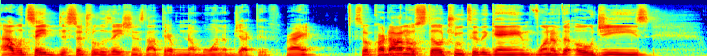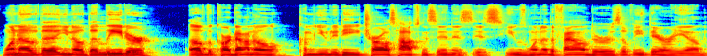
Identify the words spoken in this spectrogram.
I would say decentralization is not their number one objective, right? So Cardano is still true to the game, one of the OGs, one of the, you know, the leader of the Cardano community, Charles Hoskinson is, is he was one of the founders of Ethereum.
